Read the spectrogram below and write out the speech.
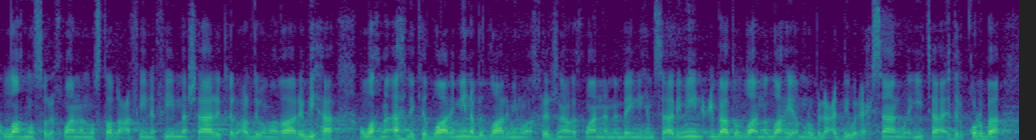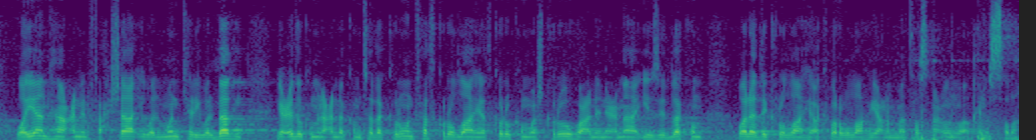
اللهم انصر إخواننا المستضعفين في مشارق الأرض ومغاربها. اللهم أهلك الظالمين بالظالمين وأخرجنا وإخواننا من بينهم سالمين. عباد الله أن الله يأمر بالعدل والإحسان وإيتاء ذي القربى وينهى عن الفحشاء والمنكر والبغي. يعظكم لعلكم تذكرون. فاذكروا الله يذكركم واشكروه على نعماء يزد لكم ولذكر الله أكبر والله يعلم ما تصنعون وأقم الصلاة.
